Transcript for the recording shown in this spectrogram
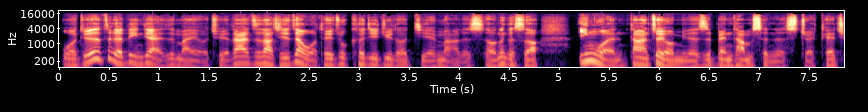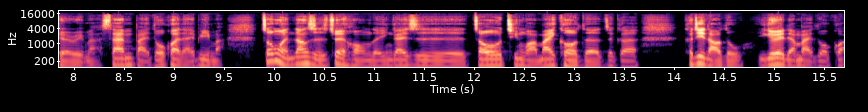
我觉得这个定价也是蛮有趣的。大家知道，其实在我推出科技巨头解码的时候，那个时候英文当然最有名的是 Ben Thompson 的 Strategy 嘛，三百多块台币嘛。中文当时最红的应该是周清华 Michael 的这个科技导读，一个月两百多块。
